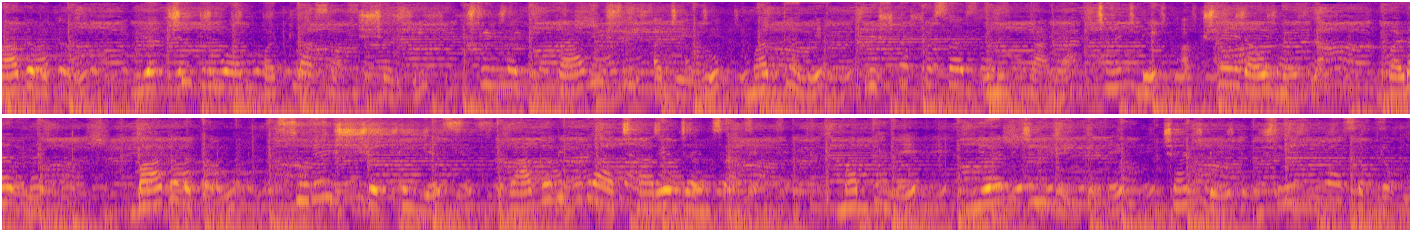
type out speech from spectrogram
ಭಾಗವತರು ಯಕ್ಷಧ್ರುವ ಪಟ್ಲ ಶೆಟ್ಟಿ, ಶ್ರೀಮತಿ ಕಾವ್ಯಶ್ರೀ ಅಜೇರು ಕೃಷ್ಣ ಪ್ರಸಾದ್ ಉಳಿತಾಯ, ಚಂಡೆ ಅಕ್ಷಯರಾವ್ ವಿಟ್ಲ ಬಡಗು ಭಾಗವತರು ಸುರೇಶ್ ಶೆಟ್ಟಿ ಎಸ್, ರಾಘವೇಂದ್ರ ಆಚಾರ್ಯ ಜನ್ಸಾಲೆ ಮದ್ದಲೆ ಎನ್ ಜಿ ಹೆಗ್ಗಡೆ ಚಂಡೆ ಶ್ರೀನಿವಾಸ ಪ್ರಭು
